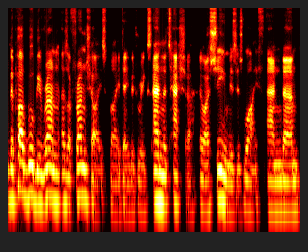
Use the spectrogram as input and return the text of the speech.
the pub will be run as a franchise by David Riggs and Natasha, who I assume is his wife. And um,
